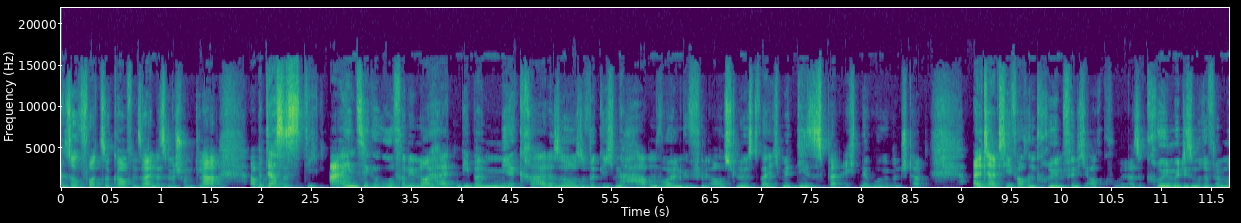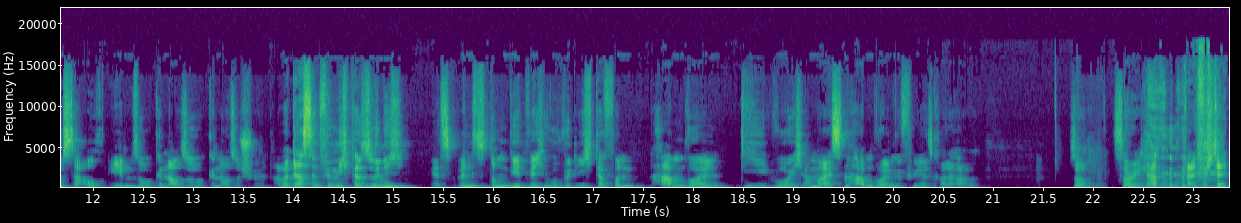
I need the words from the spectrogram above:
sofort zu kaufen sein, das ist mir schon klar. Aber das ist die einzige Uhr von den Neuheiten, die bei mir gerade so, so wirklich ein Haben-Wollen-Gefühl auslöst, weil ich mir dieses Blatt echt in der Uhr gewünscht habe. Alternativ auch in Grün, finde ich auch cool. Also Grün mit diesem Riffelmuster auch ebenso, genauso, genauso schön. Aber das sind für mich persönlich, jetzt, wenn es darum geht, welche Uhr würde ich davon haben wollen, die, wo ich am meisten Haben-Wollen-Gefühl jetzt gerade habe. So, sorry. Ja, kann ich verstehen.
